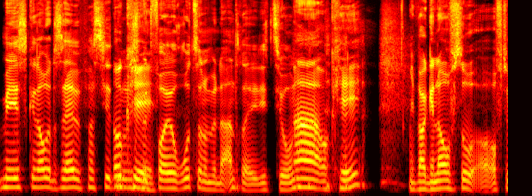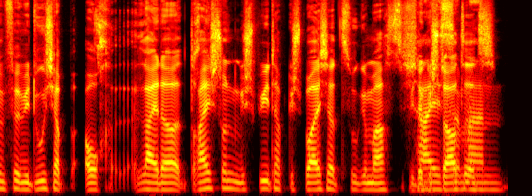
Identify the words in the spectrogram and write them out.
mir ist genau dasselbe passiert, nur Okay. nicht mit Feuerrot, sondern mit einer anderen Edition. Ah, okay. Ich war genau so auf dem Film wie du. Ich habe auch leider drei Stunden gespielt, habe gespeichert, zugemacht, wieder Scheiße, gestartet. Mann.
